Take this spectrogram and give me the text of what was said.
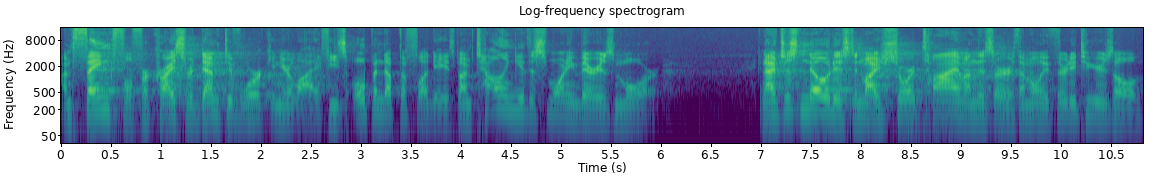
I'm thankful for Christ's redemptive work in your life. He's opened up the floodgates, but I'm telling you this morning there is more. And I've just noticed in my short time on this earth, I'm only 32 years old,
